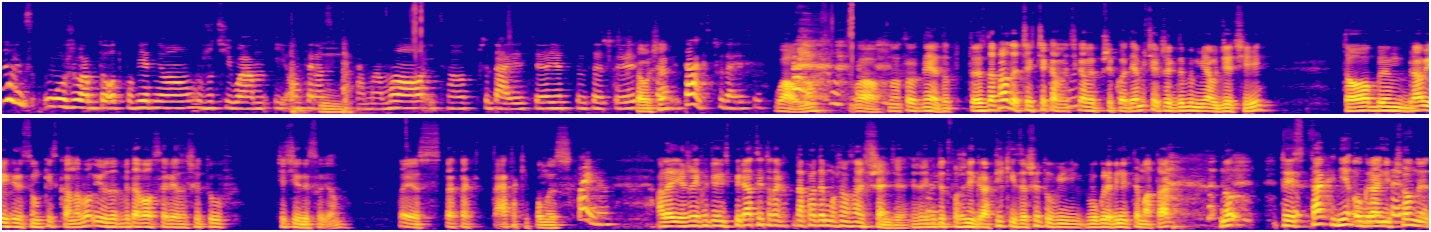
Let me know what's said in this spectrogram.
No więc ułożyłam to odpowiednio, wrzuciłam i on teraz Mm. pyta, mamo, i co, sprzedaje się, jest ten zeszyt. Sprzedało się? Tak, tak, sprzedaje się. Wow, no, wow, no to nie, to, to jest naprawdę cie- ciekawy, ciekawy przykład. Ja myślę, że gdybym miał dzieci, to bym brał ich rysunki, skanował i wydawał serię zeszytów Dzieci rysują. To jest tak, tak, tak, taki pomysł. Fajne. Ale jeżeli chodzi o inspirację, to tak naprawdę można znaleźć wszędzie. Jeżeli chodzi o tworzenie grafiki, zeszytów i w ogóle w innych tematach, no to jest tak nieograniczony,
